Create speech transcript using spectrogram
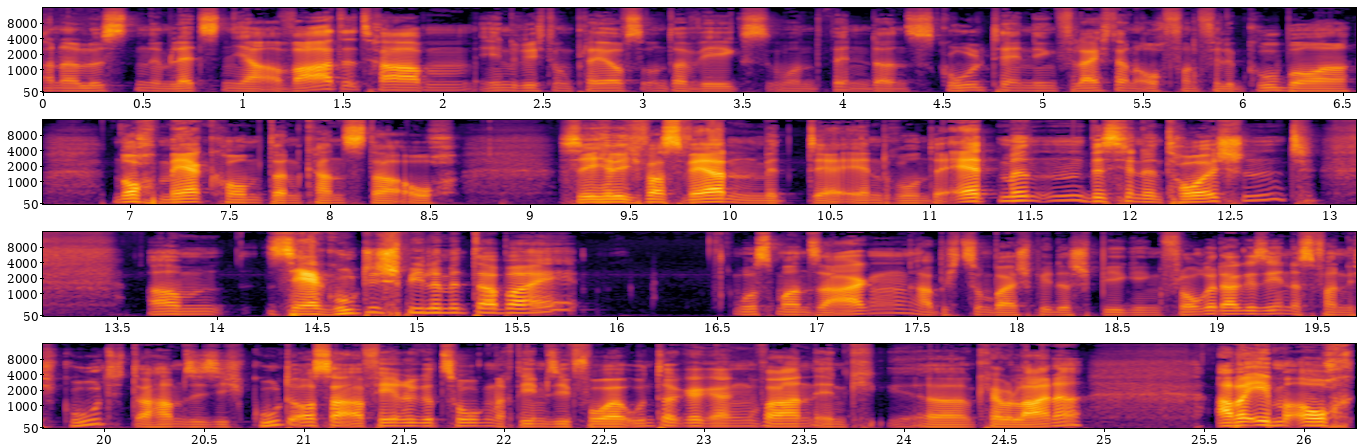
Analysten im letzten Jahr erwartet haben, in Richtung Playoffs unterwegs. Und wenn dann das Goaltending vielleicht dann auch von Philipp Gruber noch mehr kommt, dann kann es da auch sicherlich was werden mit der Endrunde. Edmonton, bisschen enttäuschend. Ähm, sehr gute Spiele mit dabei, muss man sagen. Habe ich zum Beispiel das Spiel gegen Florida gesehen, das fand ich gut. Da haben sie sich gut aus der Affäre gezogen, nachdem sie vorher untergegangen waren in äh, Carolina. Aber eben auch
